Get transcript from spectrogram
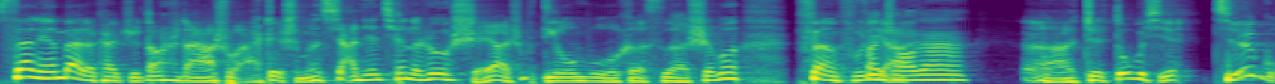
三连败的开局，当时大家说啊，这什么夏天签的时候谁啊？什么迪隆布鲁克斯啊，什么范弗利啊，啊，这都不行。结果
